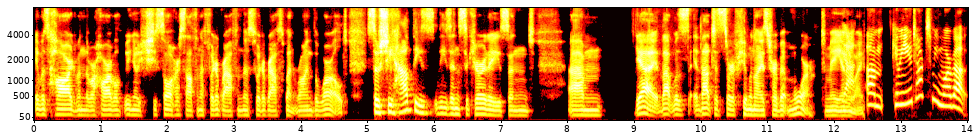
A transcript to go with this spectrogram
it was hard when there were horrible. You know, she saw herself in a photograph, and those photographs went around the world. So she had these these insecurities, and um, yeah, that was that just sort of humanized her a bit more to me, yeah. anyway. Um, can you talk to me more about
